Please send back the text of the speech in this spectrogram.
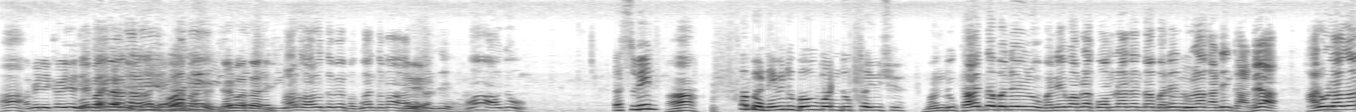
હા. અમે નીકળીએ જય માતાજી. જય માતાજી. જય માતાજી. સારું સારું તમે ભગવાન તમારા એ. કરશે હા આવજો. અશ્વિન? હા. આ બનેવીનું બહુ મન દુઃખ થયું છે. મન દુઃખ થાય જ ને બનેવીનું. બને આપડા કોમ ના હતા બને ડોળા કાઢીને કાઢ્યા. સારું લાગે?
